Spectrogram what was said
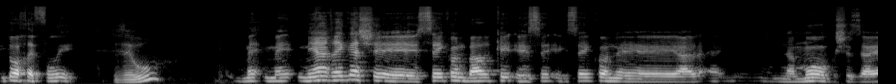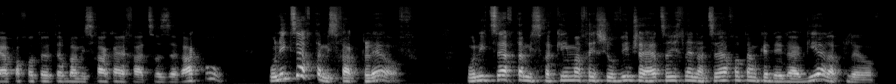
ניתוח רפואי. זה הוא? מהרגע שסייקון ברק, סייקון נמוג, שזה היה פחות או יותר במשחק ה-11, זה רק הוא. הוא ניצח את המשחק פלייאוף. הוא ניצח את המשחקים החשובים שהיה צריך לנצח אותם כדי להגיע לפלייאוף.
